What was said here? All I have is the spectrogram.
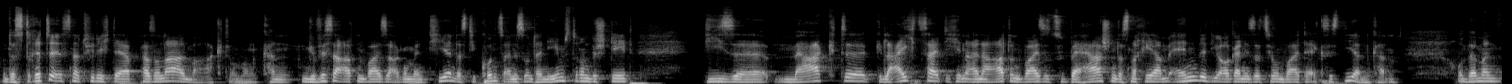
Und das dritte ist natürlich der Personalmarkt. Und man kann in gewisser Art und Weise argumentieren, dass die Kunst eines Unternehmens darin besteht, diese Märkte gleichzeitig in einer Art und Weise zu beherrschen, dass nachher am Ende die Organisation weiter existieren kann. Und wenn man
